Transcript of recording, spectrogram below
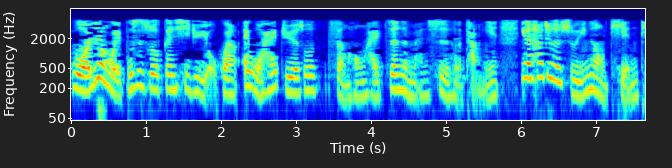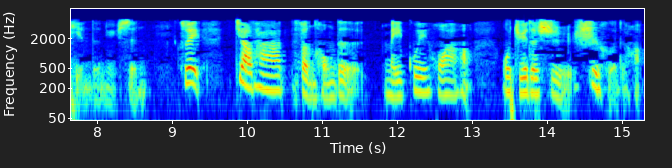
我认为不是说跟戏剧有关，哎，我还觉得说粉红还真的蛮适合唐嫣，因为她就是属于那种甜甜的女生，所以叫她粉红的玫瑰花哈，我觉得是适合的哈。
